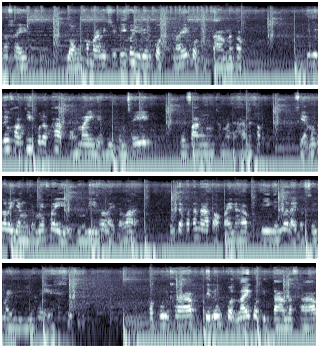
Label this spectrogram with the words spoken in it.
ถ้าใครหลงเข้ามาในคลิปนี้ก็อย่าลืมกดไลค์กดติดตามนะครับ คือด้วยความที่คุณภาพของไมค์เนี่ยคือผมใช้หูฟังธรรมดานะครับ เสียงมันก็เลยยังจะไม่ค่อยดูดีเท่าไหร่แต่ว่า ผมจะพัฒนาต่อไปนะครับ มีเงินเมื่อไหร่จะซื้อไมค์ดีๆให้ ขอบคุณครับอย่าลืมกดไลค์กดติดตามนะครับ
